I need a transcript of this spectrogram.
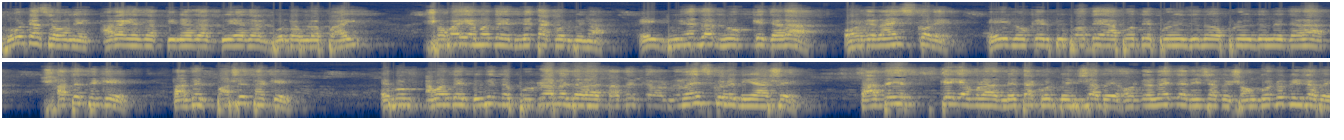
ভোট আছে অনেক, আড়াই হাজার, তিন হাজার, দুই হাজার ভোট আমরা পাই। সবাই আমাদের নেতা কর্মী না। এই দুই হাজার লোককে যারা অর্গানাইজ করে, এই লোকের বিপদে, আপদে, প্রয়োজনে, অপ্রয়োজনে যারা সাথে থেকে, তাদের পাশে থাকে এবং আমাদের বিভিন্ন প্রোগ্রামে যারা তাদেরকে অর্গানাইজ করে নিয়ে আসে তাদেরকেই আমরা নেতা কর্মী হিসাবে অর্গানাইজার হিসাবে, সংগঠক হিসাবে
